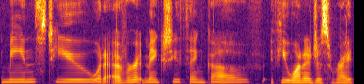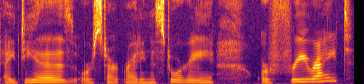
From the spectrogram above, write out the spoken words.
means to you, whatever it makes you think of, if you want to just write ideas or start writing a story or free write,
